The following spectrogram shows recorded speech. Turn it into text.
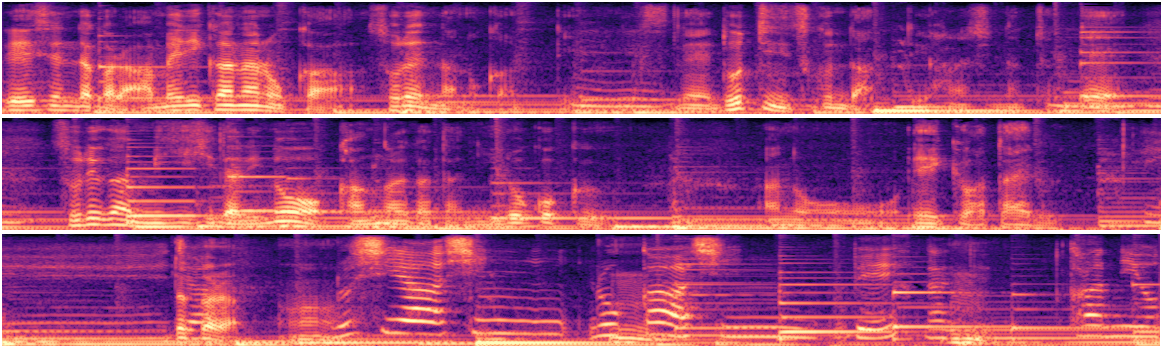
冷戦だからアメリカなのかソ連なのかっていうですねどっちにつくんだっていう話になっちゃうんでそれが右左の考え方に色濃くあの影響を与える。だからうん。ロシア親ロか親米？なんていうかによっ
